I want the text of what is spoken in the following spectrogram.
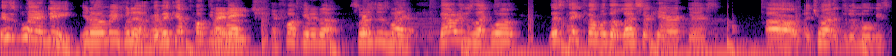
is plan D. You know what I mean for them because they kept fucking Plan it up H. and fucking it up. So it's just like now they're just like, well, let's take some of the lesser characters. Um, and try to do the movies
